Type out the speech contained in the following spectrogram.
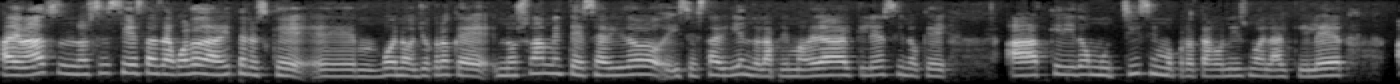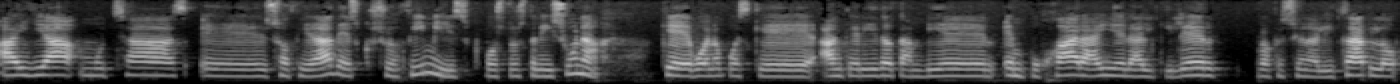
Además, no sé si estás de acuerdo, David, pero es que, eh, bueno, yo creo que no solamente se ha vivido y se está viviendo la primavera del alquiler, sino que ha adquirido muchísimo protagonismo el alquiler hay ya muchas eh, sociedades, socimis, vosotros tenéis una, que bueno, pues que han querido también empujar ahí el alquiler, profesionalizarlo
